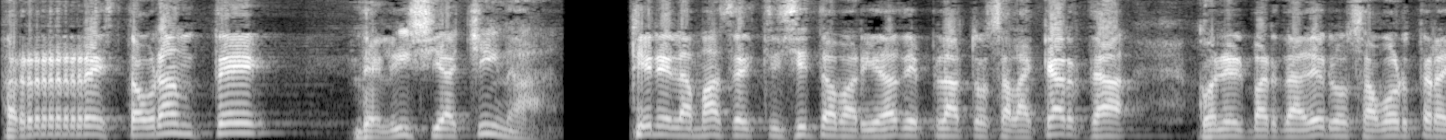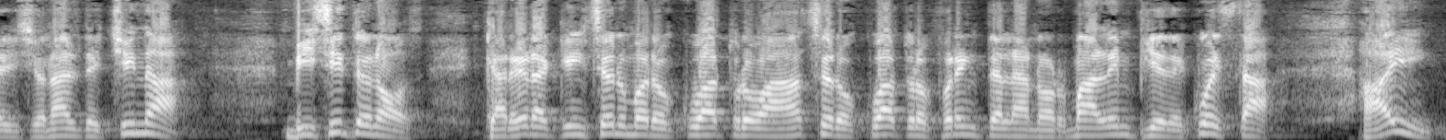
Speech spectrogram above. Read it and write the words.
Restaurante Delicia China tiene la más exquisita variedad de platos a la carta con el verdadero sabor tradicional de China. Visítenos, carrera 15, número 4A04, frente a la normal en pie de cuesta. Ahí,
